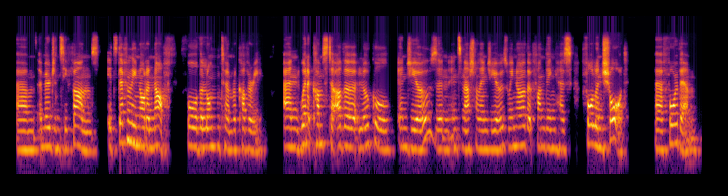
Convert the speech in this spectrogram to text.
um, emergency funds, it's definitely not enough for the long term recovery. And when it comes to other local NGOs and international NGOs, we know that funding has fallen short uh, for them.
